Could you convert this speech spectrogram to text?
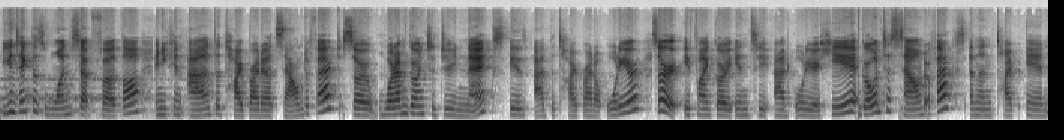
You can take this one step further and you can add the typewriter sound effect. So what I'm going to do next is add the typewriter audio. So if I go into add audio here, go into sound effects and then type in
